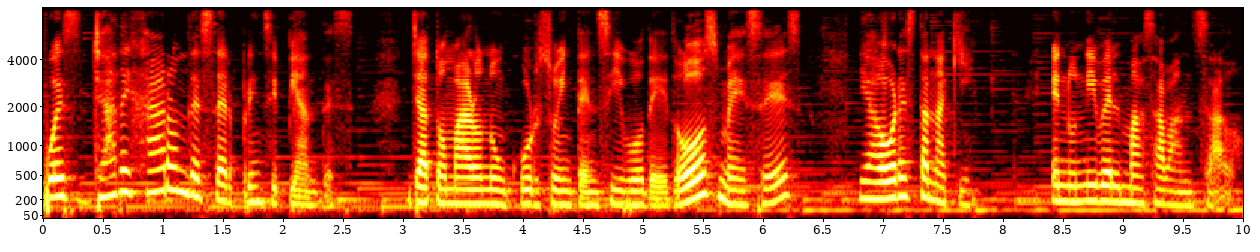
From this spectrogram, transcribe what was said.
pues ya dejaron de ser principiantes, ya tomaron un curso intensivo de dos meses y ahora están aquí, en un nivel más avanzado.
